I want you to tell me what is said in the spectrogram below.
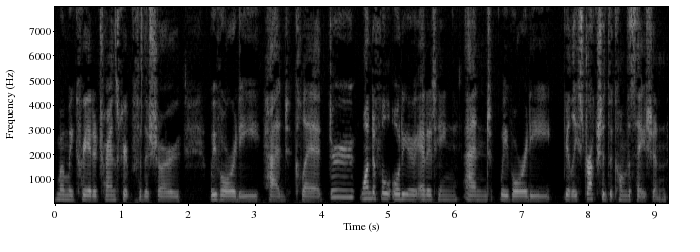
When we create a transcript for the show, we've already had Claire do wonderful audio editing and we've already really structured the conversation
